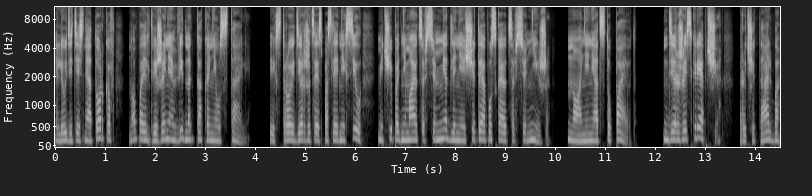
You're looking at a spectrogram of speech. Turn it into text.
Люди теснят орков, но по их движениям видно, как они устали. Их строй держится из последних сил, мечи поднимаются все медленнее, щиты опускаются все ниже. Но они не отступают. «Держись крепче», — рычит Альба,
